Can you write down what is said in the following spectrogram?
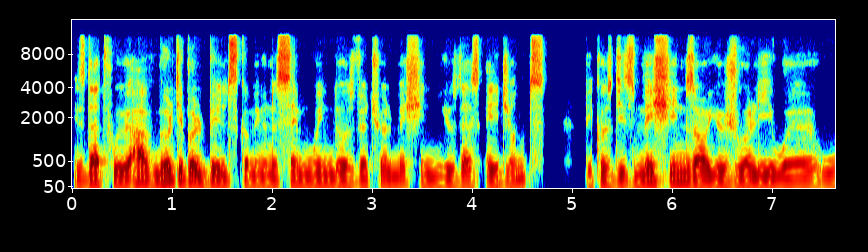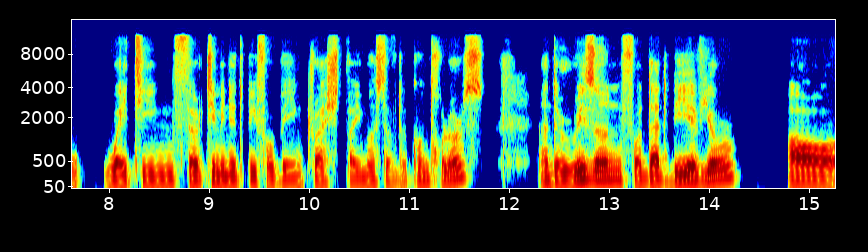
is that we have multiple builds coming on the same Windows virtual machine used as agent, because these machines are usually where waiting 30 minutes before being trashed by most of the controllers. And the reason for that behavior are,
